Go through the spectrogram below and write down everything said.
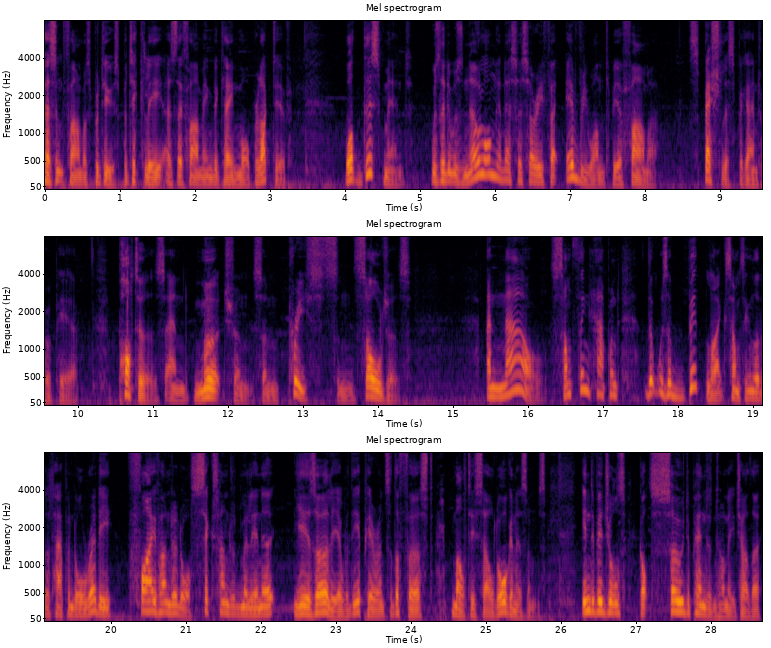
peasant farmers produced, particularly as their farming became more productive. What this meant was that it was no longer necessary for everyone to be a farmer. specialists began to appear. Potters and merchants and priests and soldiers. And now something happened that was a bit like something that had happened already 500 or 600 million years earlier with the appearance of the first multi-celled organisms. Individuals got so dependent on each other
